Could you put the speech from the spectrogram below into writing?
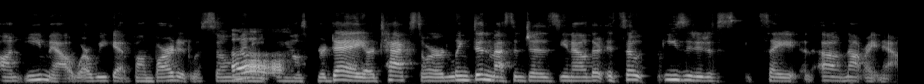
on email, where we get bombarded with so many oh. emails per day or text or LinkedIn messages, you know, it's so easy to just say, oh, not right now.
